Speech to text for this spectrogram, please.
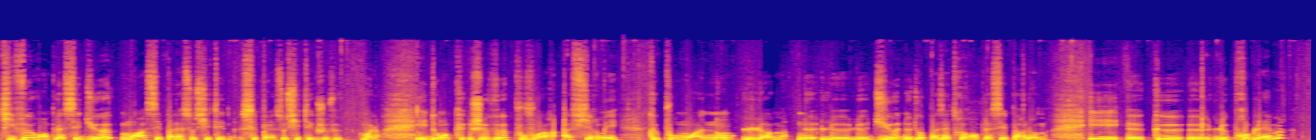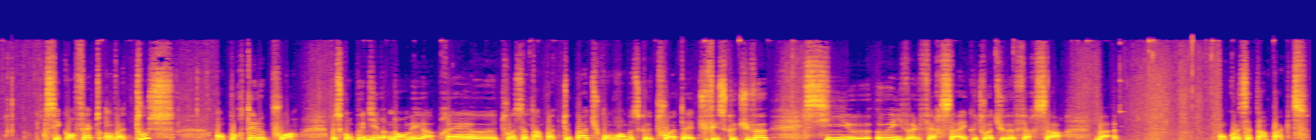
qui veut remplacer Dieu, moi, c'est pas la société, c'est pas la société que je veux. Voilà. Et donc, je veux pouvoir affirmer que pour moi, non, l'homme, le, Dieu ne doit pas être remplacé par l'homme. Et euh, que euh, le problème, c'est qu'en fait, on va tous en porter le poids. Parce qu'on peut dire, non, mais après, euh, toi, ça t'impacte pas, tu comprends, parce que toi, tu fais ce que tu veux. Si eux, ils veulent faire ça et que toi, tu veux faire ça, bah, en quoi ça t'impacte?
